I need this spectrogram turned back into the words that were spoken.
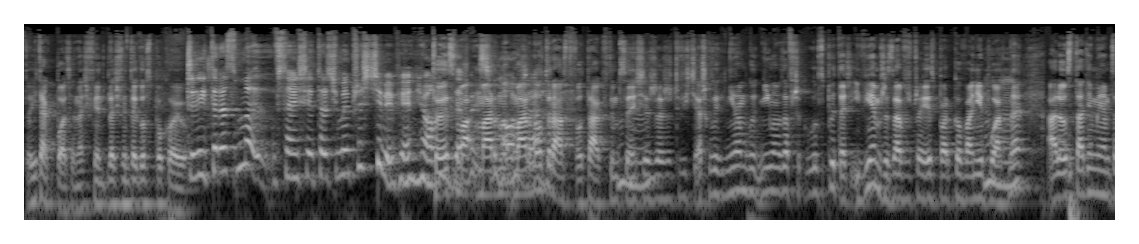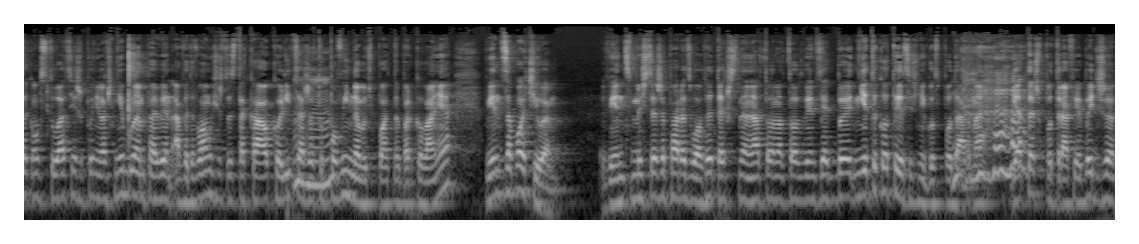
to i tak płacę na świę, dla świętego spokoju. Czyli teraz my, w sensie tracimy przez Ciebie pieniądze. To jest ma, marno. Mhm. marnotrawstwo, tak, w tym sensie, że rzeczywiście, aczkolwiek nie mam, nie mam zawsze kogo spytać i wiem, że zawsze jest parkowanie płatne, Mhm. ale ostatnio miałem taką sytuację, że ponieważ nie byłem pewien, a wydawało mi się, że to jest taka okolica, że Mhm. tu powinno być płatne parkowanie, więc zapłaciłem. Więc myślę, że parę złotych też na to, na to, więc jakby nie tylko ty jesteś niegospodarna, ja też potrafię być, że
